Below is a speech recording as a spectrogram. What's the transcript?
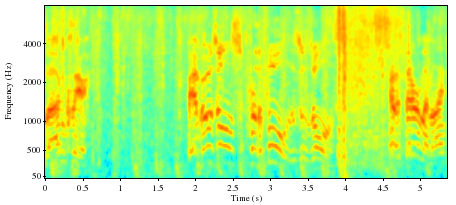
Loud and clear. Bamboozles for the fools. That was better in my mind.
